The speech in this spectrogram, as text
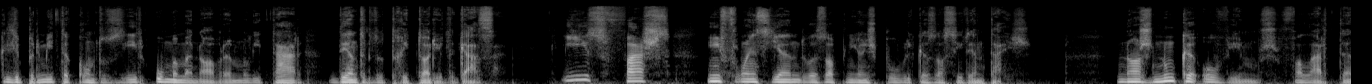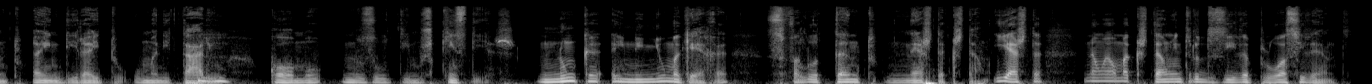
que lhe permita conduzir uma manobra militar dentro do território de Gaza. E isso faz-se influenciando as opiniões públicas ocidentais. Nós nunca ouvimos falar tanto em direito humanitário como nos últimos 15 dias. Nunca em nenhuma guerra se falou tanto nesta questão. E esta não é uma questão introduzida pelo Ocidente.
